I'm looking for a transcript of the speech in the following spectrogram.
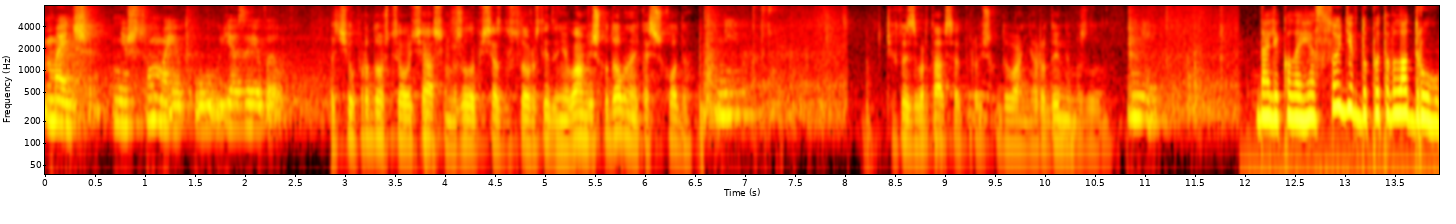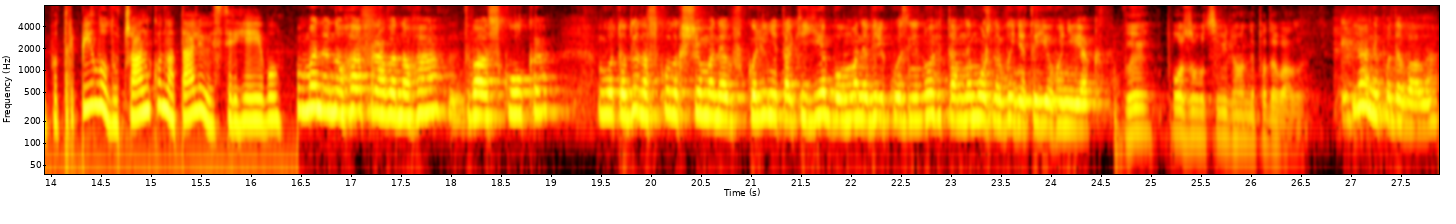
менше, ніж сума, яку я заявила. Чи впродовж цього часу, можливо, під час досудового розслідування, вам відшкодована якась шкода? Ні. Хтось звертався про відшкодування родини, можливо? Ні. Далі колегія суддів допитувала другу потерпілу Лучанку Наталію Сергієву. У мене нога, права нога, два осколка. От один осколок ще в мене в коліні так і є, бо в мене варікозні ноги, там не можна виняти його ніяк. Ви позову цивільного не подавали. Я не подавала.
